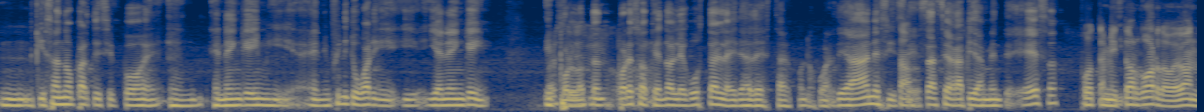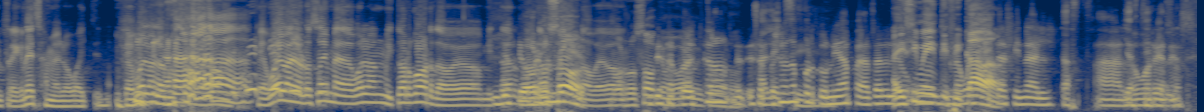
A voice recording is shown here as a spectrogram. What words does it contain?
mm, quizá no participó en, en- en Endgame y en Infinity War y en Endgame. Y Por lo es tan- mejor por eso que no le gusta la idea de estar con los guardianes y No. se deshace rápidamente eso. Puta, mi Thor gordo, weón, regrésamelo, güey. Que vuelvan los weón. Que vuelvan los Rousseau y me devuelvan mi Thor gordo, weón. Mi Thor, digno, weón. los que me vuelvan mi Thor gordo. una oportunidad para darle Ahí sí me un- identificaba. batalla final a los guardianes.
